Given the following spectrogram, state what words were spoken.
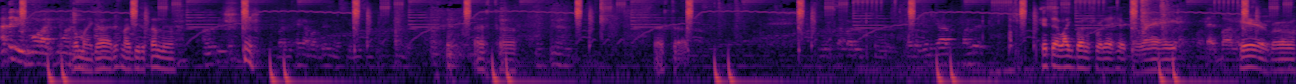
I think he was more like. He oh my god, this might be the thumbnail. That's tough. That's tough. Hit that like button for that haircut right here, bro.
